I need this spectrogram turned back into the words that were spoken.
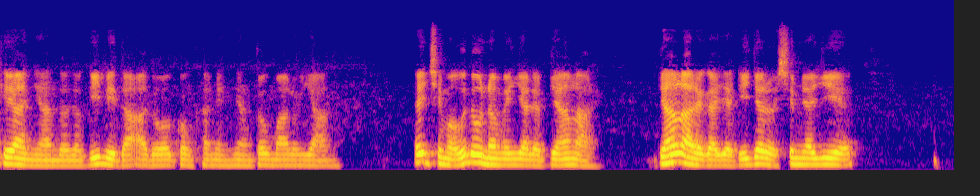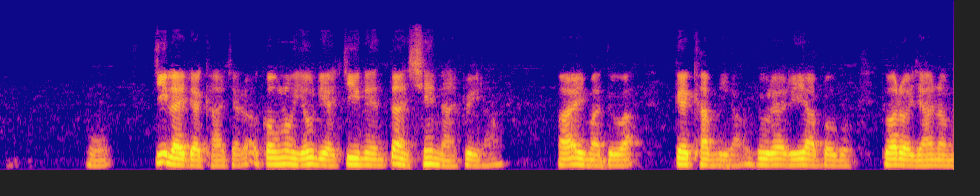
ခေယညာတော့ဆိုကိလေသာအာတဝကုန်ခန့်တဲ့ညာသုံးပါလို့ရတယ်အဲ့ချိန်မှာဝိသုနာမင်းကြီးလည်းပြန်လာတယ်ပြန်လာတဲ့အခါကျဒီကျတော့ရှင်မြတ်ကြီးရဲ့ဟိုကြည့်လိုက်တဲ့အခါကျတော့အကုန်လုံးရုပ်တရက်ကြည်လင်တန့်ရှင်းတာတွေ့တော့အဲ့မှာ तू ကကဲခတ်မိတော့သူလည်းအရိယာပုဂ္ဂိုလ်သူကတော့ယာနာမ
